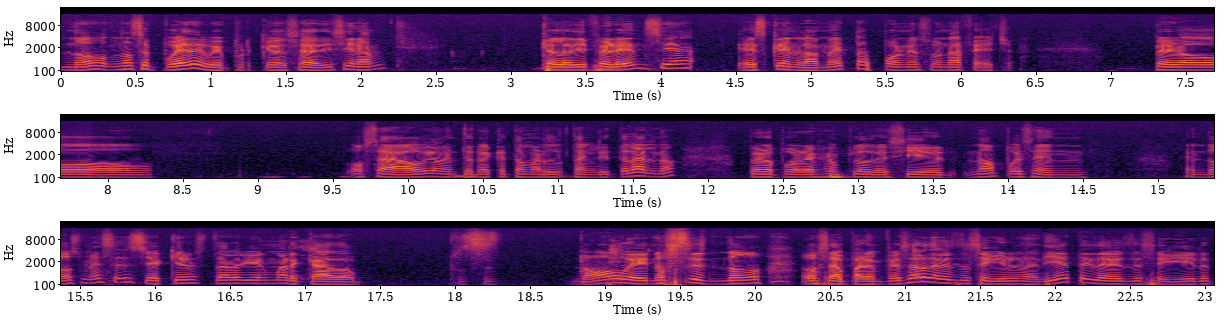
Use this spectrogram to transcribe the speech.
no, no se puede, güey, porque, o sea, dicen que la diferencia es que en la meta pones una fecha, pero, o sea, obviamente no hay que tomarlo tan literal, ¿no? Pero, por ejemplo, decir, no, pues en, en dos meses ya quiero estar bien marcado, pues no, güey, no sé, no, o sea, para empezar debes de seguir una dieta y debes de seguir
